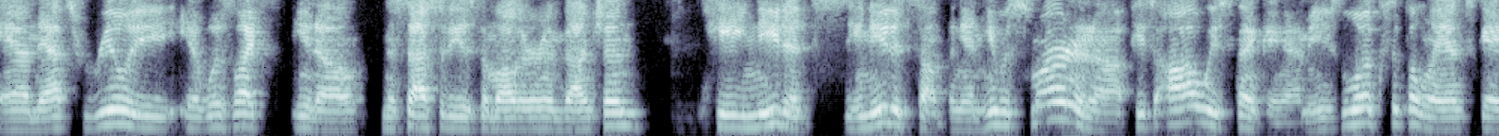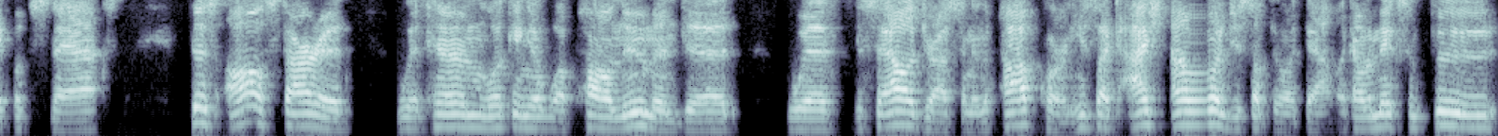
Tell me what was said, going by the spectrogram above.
And that's really, it was like, you know, necessity is the mother of invention. He needed, he needed something and he was smart enough. He's always thinking. I mean, he looks at the landscape of snacks. This all started with him looking at what Paul Newman did with the salad dressing and the popcorn. He's like, I, I want to do something like that. Like, I want to make some food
